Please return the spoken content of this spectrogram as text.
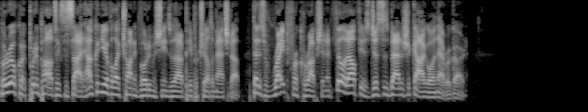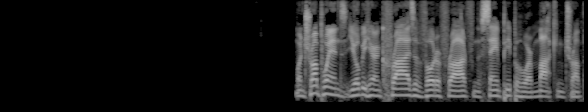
But real quick, putting politics aside, how can you have electronic voting machines without a paper trail to match it up? That is ripe for corruption, and Philadelphia is just as bad as Chicago in that regard. When Trump wins, you'll be hearing cries of voter fraud from the same people who are mocking Trump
